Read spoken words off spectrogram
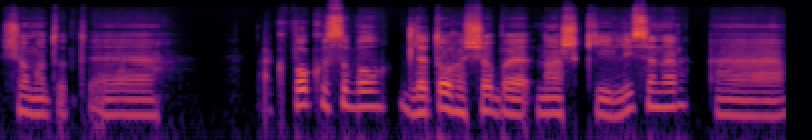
Що ми тут? Е, так, Focusable для того, щоб наш key listener е,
